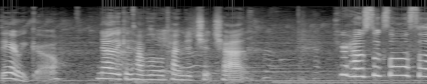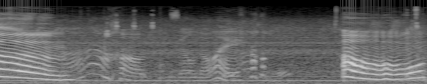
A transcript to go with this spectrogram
There we go. Now they can have a little time to chit chat. Your house looks awesome! Oh.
